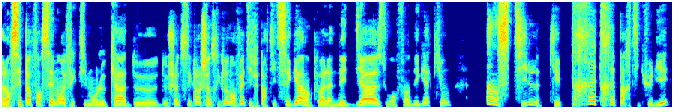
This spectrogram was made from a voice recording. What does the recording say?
Alors, c'est pas forcément effectivement le cas de, de Sean Strickland. Sean Strickland, en fait, il fait partie de ces gars un peu à la Nate Diaz ou enfin des gars qui ont un style qui est très très particulier.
